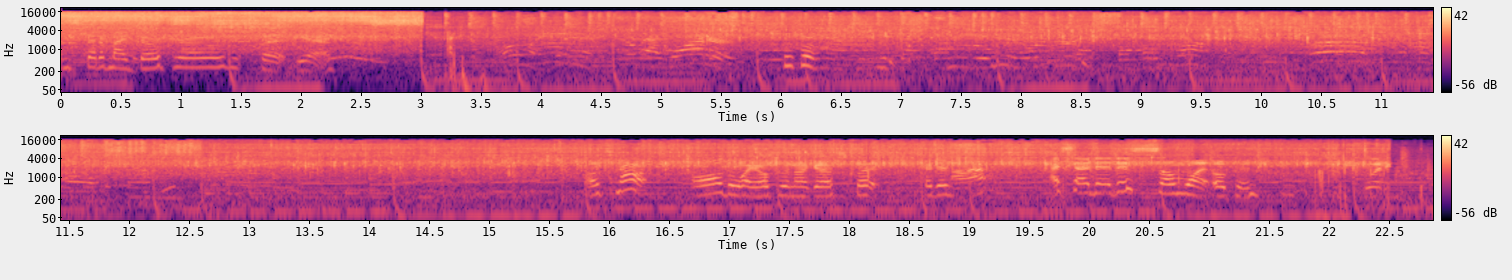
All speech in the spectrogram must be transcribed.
instead of my GoPro, but yeah. Oh my goodness, feel that water. Well, it's not all the way open, I guess, but it is. Huh? I said it is somewhat open. Good.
